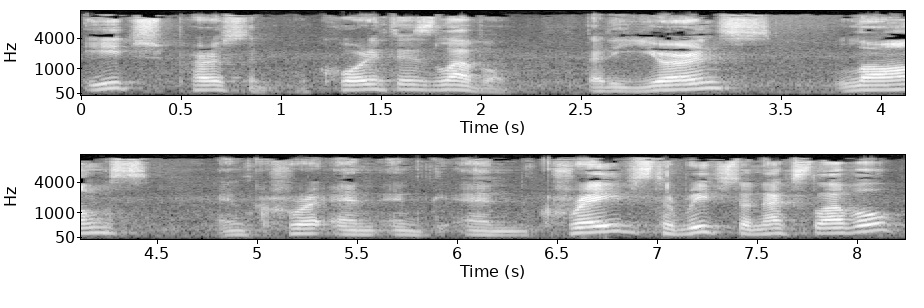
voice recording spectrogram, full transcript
Each person, according to his level, that he yearns, longs, and, cra- and, and, and craves to reach the next level,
